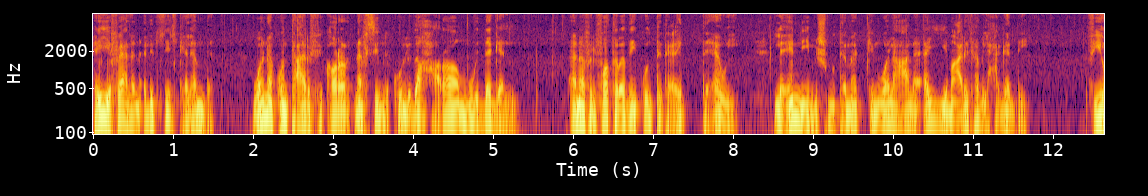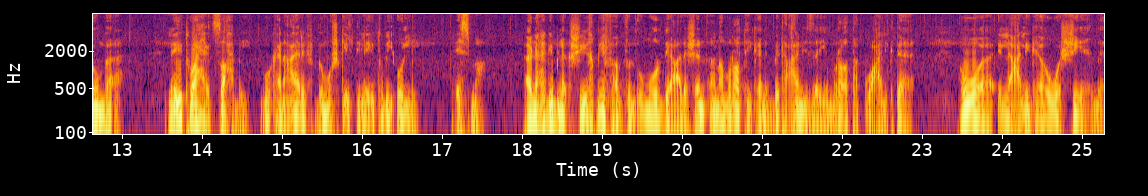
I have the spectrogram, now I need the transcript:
هي فعلا قالت لي الكلام ده وأنا كنت عارف في قرارة نفسي إن كل ده حرام ودجل أنا في الفترة دي كنت تعبت قوي لأني مش متمكن ولا على أي معرفة بالحاجات دي. في يوم بقى لقيت واحد صاحبي وكان عارف بمشكلتي لقيته بيقول لي اسمع أنا هجيب لك شيخ بيفهم في الأمور دي علشان أنا مراتي كانت بتعاني زي مراتك وعالجتها. هو اللي عالجها هو الشيخ ده.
